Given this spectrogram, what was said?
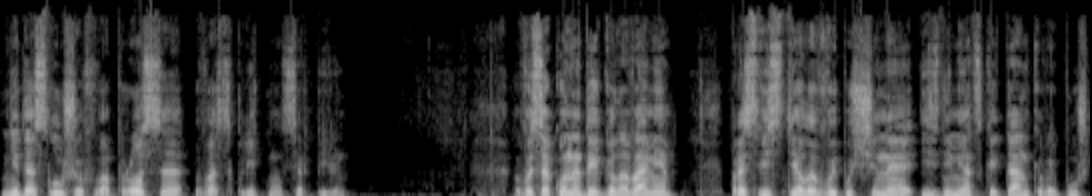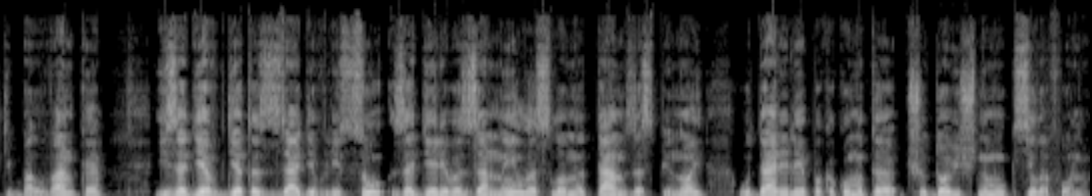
Не дослушав вопроса, воскликнул Серпилин. Высоко над их головами просвистела выпущенная из немецкой танковой пушки болванка и, задев где-то сзади в лесу, за дерево заныло, словно там за спиной ударили по какому-то чудовищному ксилофону.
